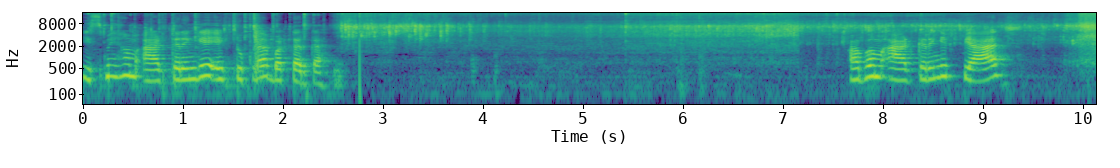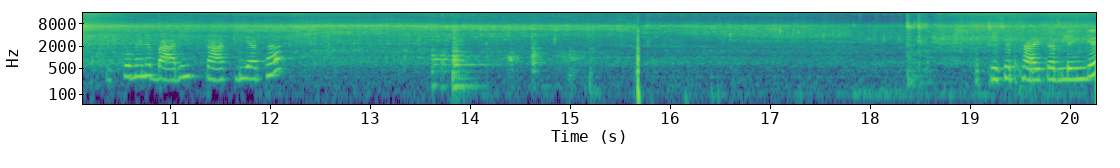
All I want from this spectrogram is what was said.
इसमें हम ऐड करेंगे एक टुकड़ा बटर का। अब हम ऐड करेंगे प्याज। इसको मैंने बारीक काट लिया था। अच्छे से फ्राई कर लेंगे।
